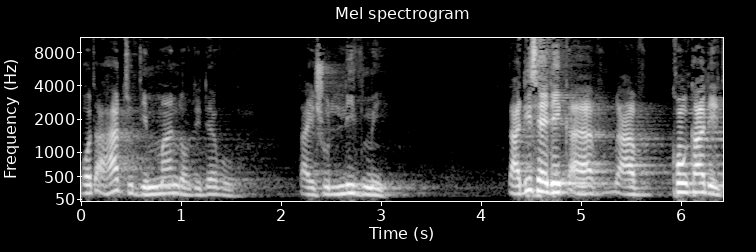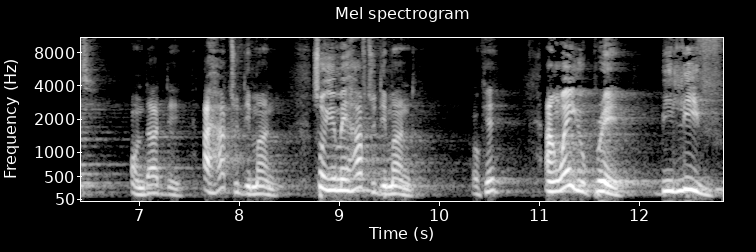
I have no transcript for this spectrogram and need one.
But I had to demand of the devil that he should leave me. That this headache, I have, I have conquered it on that day. I had to demand. So you may have to demand. Okay? And when you pray, believe.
